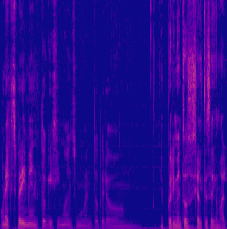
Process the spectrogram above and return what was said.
un experimento que hicimos en su momento, pero mm, Experimento social que salió mal.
